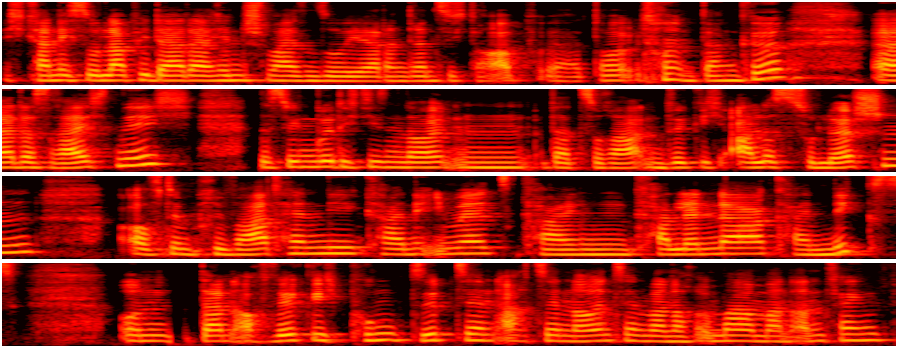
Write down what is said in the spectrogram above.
ich kann nicht so lapidar da hinschmeißen, so, ja, dann grenze ich doch ab. Ja, toll, danke. Äh, das reicht nicht. Deswegen würde ich diesen Leuten dazu raten, wirklich alles zu löschen. Auf dem Privathandy keine E-Mails, kein Kalender, kein Nix. Und dann auch wirklich Punkt 17, 18, 19, wann auch immer man anfängt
